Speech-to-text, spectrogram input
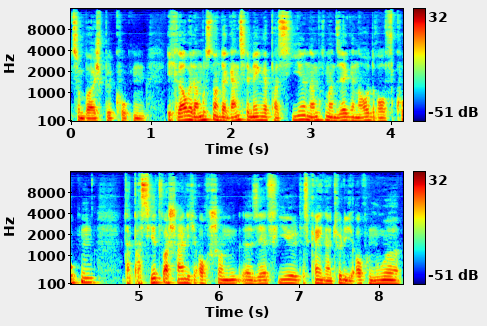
zum Beispiel gucken. Ich glaube, da muss noch eine ganze Menge passieren, da muss man sehr genau drauf gucken. Da passiert wahrscheinlich auch schon äh, sehr viel. Das kann ich natürlich auch nur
